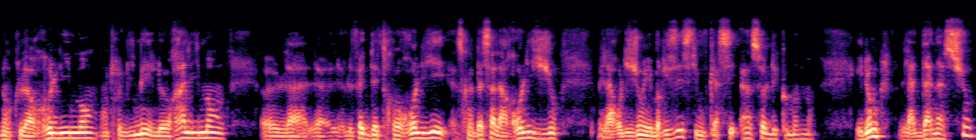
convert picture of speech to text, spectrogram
Donc le reliement, entre guillemets, le ralliement, euh, le fait d'être relié, ce qu'on appelle ça la religion, mais la religion est brisée si vous cassez un seul des commandements. Et donc la damnation,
